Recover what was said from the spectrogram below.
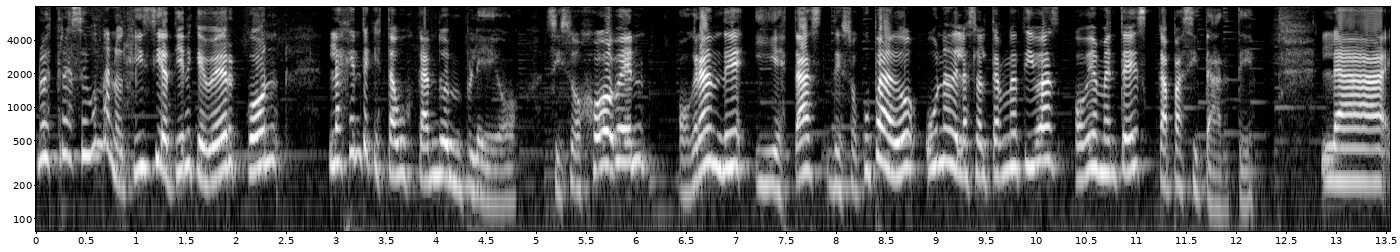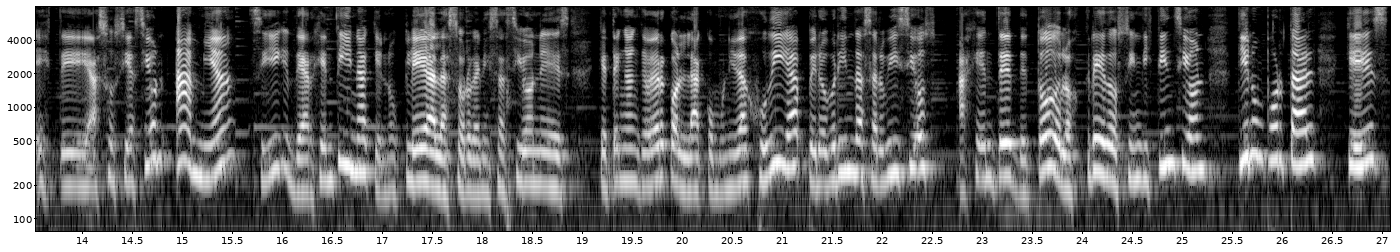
Nuestra segunda noticia tiene que ver con la gente que está buscando empleo. Si sos joven o grande y estás desocupado, una de las alternativas obviamente es capacitarte. La este, asociación AMIA ¿sí? de Argentina, que nuclea las organizaciones que tengan que ver con la comunidad judía, pero brinda servicios a gente de todos los credos sin distinción, tiene un portal que es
